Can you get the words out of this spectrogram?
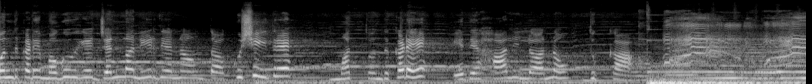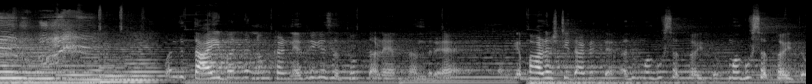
ಒಂದು ಕಡೆ ಮಗುವಿಗೆ ಜನ್ಮ ನೀಡಿದೆ ಅನ್ನೋ ಅಂತ ಖುಷಿ ಇದ್ರೆ ಮತ್ತೊಂದು ಕಡೆ ಎದೆ ಹಾಲಿಲ್ಲ ಅನ್ನೋ ದುಃಖ. ಒಂದು ತಾಯಿ ಬಂದು ನಮ್ಮ ಕಣ್ಣೆದ್ರಿಗೆ ಸತ್ತು ಹೋಗ್ತಾಳೆ ಅಂತಂದ್ರೆ ನಮಗೆ ಬಹಳಷ್ಟು ಇದಾಗುತ್ತೆ. ಅದು ಮಗು ಸತ್ತೋಯ್ತು ಮಗು ಸತ್ತೋಯ್ತು.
